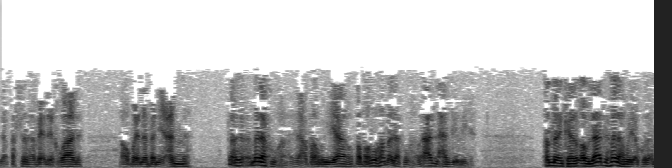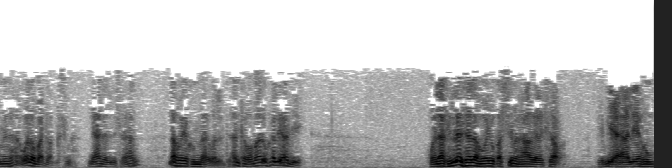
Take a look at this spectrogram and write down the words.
إذا قسمها بين إخوانه أو بين بني عمه فملكوها. إذا أعطاهم إياه وقبضوها ملكوها. ما عاد الحق فيها. أما إن كانوا أولاده فله يأكل منها ولو بعد القسمة. لأن الإنسان له يكون مال ولده. أنت ومالك لأبيك. ولكن ليس له أن يقسمها غير الشرع يبيعها عليهم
